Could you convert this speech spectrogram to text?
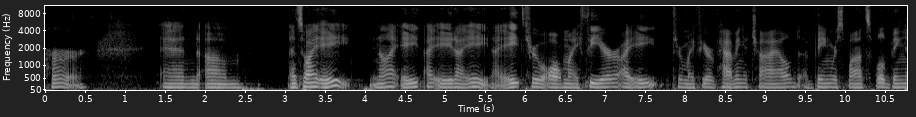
her? And, um, and so I ate. You know, I ate, I ate, I ate. I ate through all my fear. I ate through my fear of having a child, of being responsible, being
